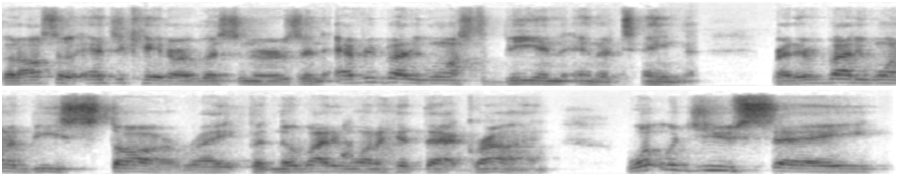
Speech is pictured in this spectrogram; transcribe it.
but also educate our listeners. And everybody wants to be in entertainment, right? Everybody want to be star, right? But nobody want to hit that grind. What would you say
